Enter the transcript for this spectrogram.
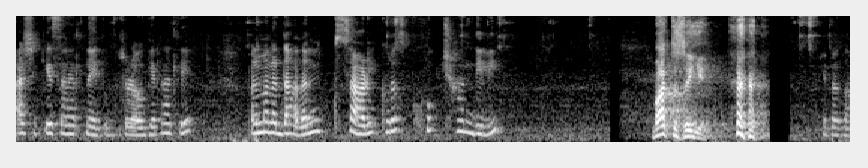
असे केस राहत नाही तुमच्याकडे वगैरे राहते. पण मला दादाने साडी खरंच खूप छान दिली. बात सही है हे बघा.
